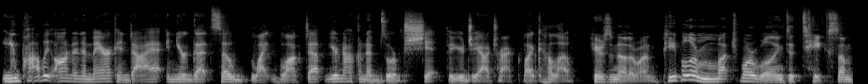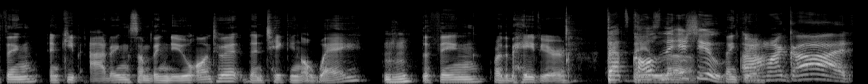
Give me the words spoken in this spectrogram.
you probably on an American diet and your gut's so like blocked up, you're not going to absorb shit through your GI tract. Like, hello. Here's another one. People are much more willing to take something and keep adding something new onto it than taking away mm-hmm. the thing or the behavior. That's they causing the issue. Thank you. Oh my God.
